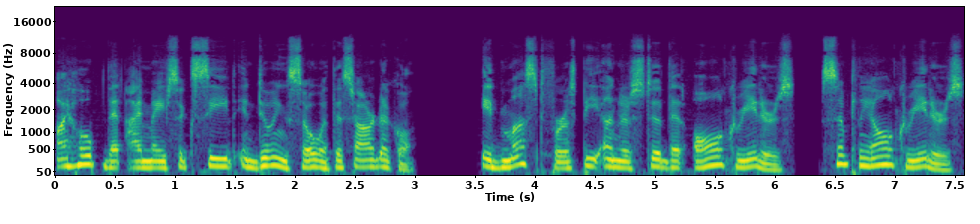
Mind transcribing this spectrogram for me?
I hope that I may succeed in doing so with this article. It must first be understood that all creators, simply all creators,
